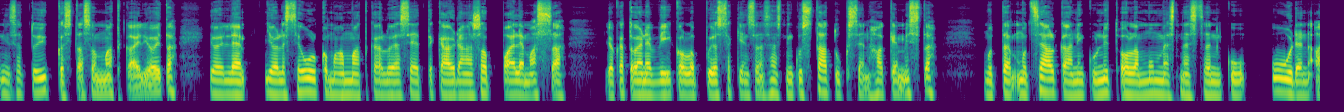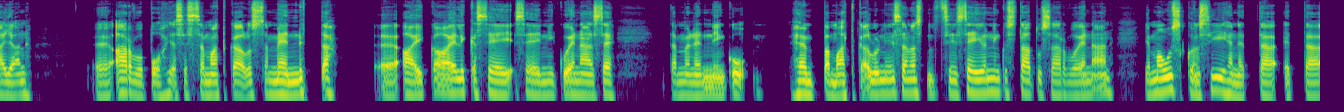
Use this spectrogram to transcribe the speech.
niin sanottu ykköstason matkailijoita, joille, joille se ulkomaan matkailu ja se, että käydään soppailemassa – joka toinen viikonloppu jossakin se on niin kuin statuksen hakemista. Mutta, mutta se alkaa niin kuin nyt olla mun mielestä näissä niin kuin uuden ajan arvopohjaisessa matkailussa mennyttä aikaa. Eli se ei, se ei niin kuin enää se tämmöinen niin kuin hömppämatkailu niin sanottu, että se ei ole niin kuin statusarvo enää. Ja mä uskon siihen, että, että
